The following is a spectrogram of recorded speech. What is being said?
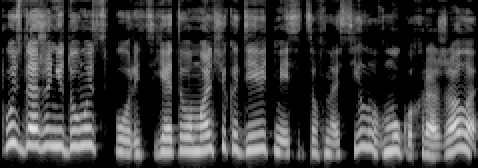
Пусть даже не думает спорить. Я этого мальчика девять месяцев носила, в муках рожала.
